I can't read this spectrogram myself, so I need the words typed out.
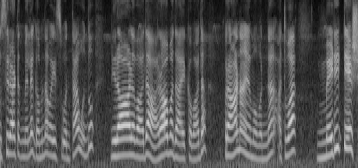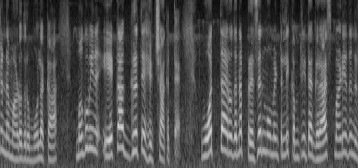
ಉಸಿರಾಟದ ಮೇಲೆ ಗಮನ ವಹಿಸುವಂತಹ ಒಂದು ನಿರಾಳವಾದ, ಆರಾಮದಾಯಕವಾದ ಪ್ರಾಣಾಯಾಮವನ್ನು ಅಥವಾ ಮೆಡಿಟೇಷನ್ನ ಮಾಡೋದ್ರ ಮೂಲಕ ಮಗುವಿನ ಏಕಾಗ್ರತೆ ಹೆಚ್ಚಾಗುತ್ತೆ. ಓದ್ತಾ ಇರೋದನ್ನು ಪ್ರೆಸೆಂಟ್ ಮೂಮೆಂಟಲ್ಲಿ ಕಂಪ್ಲೀಟಾಗಿ ಗ್ರಾಸ್ ಮಾಡಿ ಅದನ್ನು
